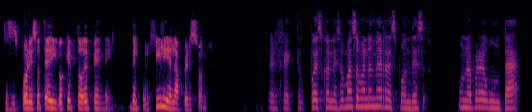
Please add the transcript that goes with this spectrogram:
Entonces, por eso te digo que todo depende del perfil y de la persona. Perfecto. Pues con eso más o menos me respondes una pregunta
